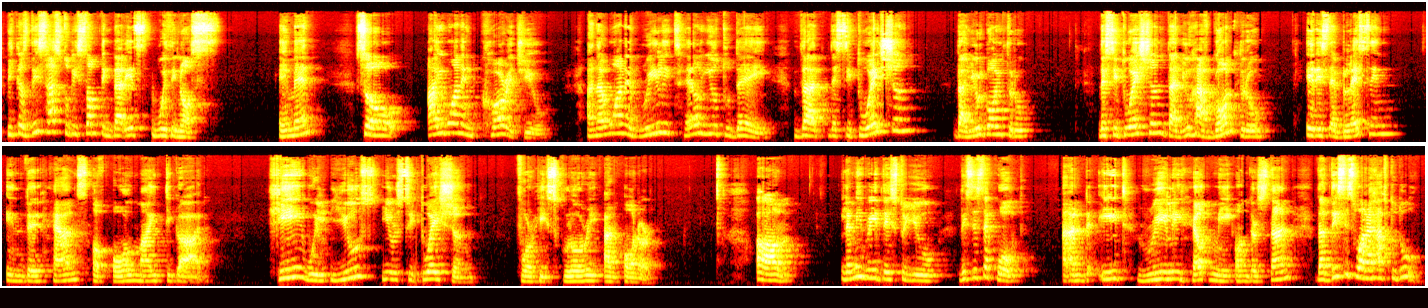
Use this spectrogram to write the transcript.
Because this has to be something that is within us. Amen. So I want to encourage you and I want to really tell you today that the situation that you're going through, the situation that you have gone through, it is a blessing in the hands of Almighty God. He will use your situation for his glory and honor. Um, let me read this to you. This is a quote, and it really helped me understand that this is what I have to do.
